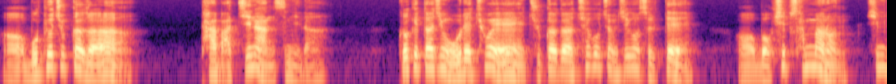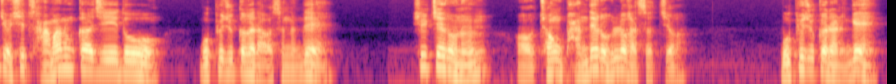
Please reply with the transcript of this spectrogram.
어, 목표 주가가 다 맞지는 않습니다. 그렇게 따지면 올해 초에 주가가 최고점 찍었을 때, 어, 뭐 13만원, 심지어 14만원까지도 목표 주가가 나왔었는데, 실제로는, 어, 정반대로 흘러갔었죠. 목표 주가라는 게,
